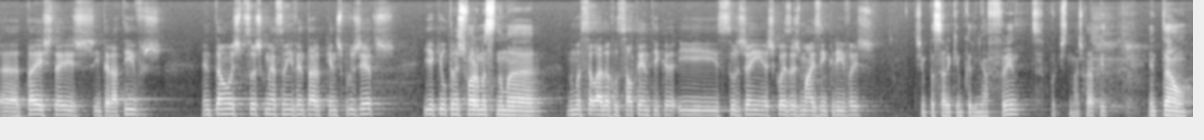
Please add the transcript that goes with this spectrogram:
uh, interativos, então as pessoas começam a inventar pequenos projetos e aquilo transforma-se numa, numa salada russa autêntica e surgem as coisas mais incríveis. Deixem-me passar aqui um bocadinho à frente, por isto mais rápido. Então,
